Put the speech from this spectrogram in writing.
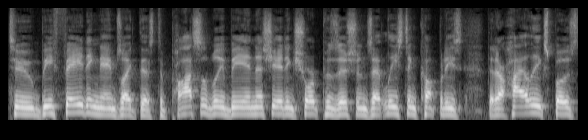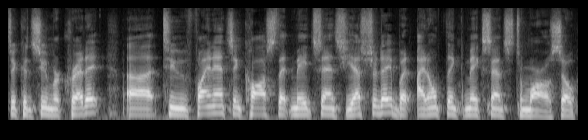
to be fading names like this, to possibly be initiating short positions, at least in companies that are highly exposed to consumer credit, uh, to financing costs that made sense yesterday, but I don't think make sense tomorrow. So,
